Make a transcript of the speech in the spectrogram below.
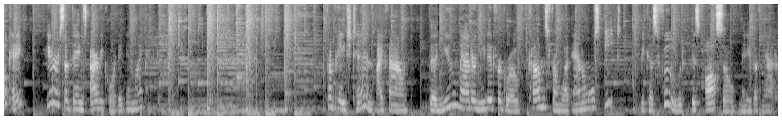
okay. Here are some things I recorded in my packet. From page 10, I found the new matter needed for growth comes from what animals eat because food is also made of matter.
